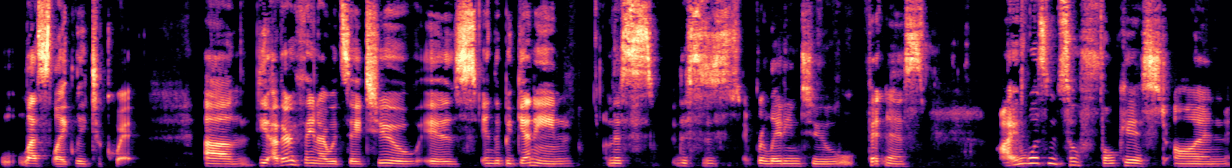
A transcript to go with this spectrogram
less likely to quit. Um, the other thing I would say too is in the beginning, this this is relating to fitness. I wasn't so focused on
